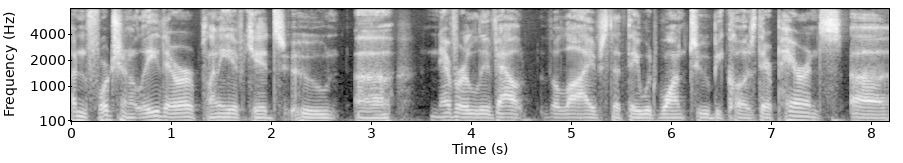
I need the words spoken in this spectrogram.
unfortunately there are plenty of kids who uh, never live out the lives that they would want to because their parents uh,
